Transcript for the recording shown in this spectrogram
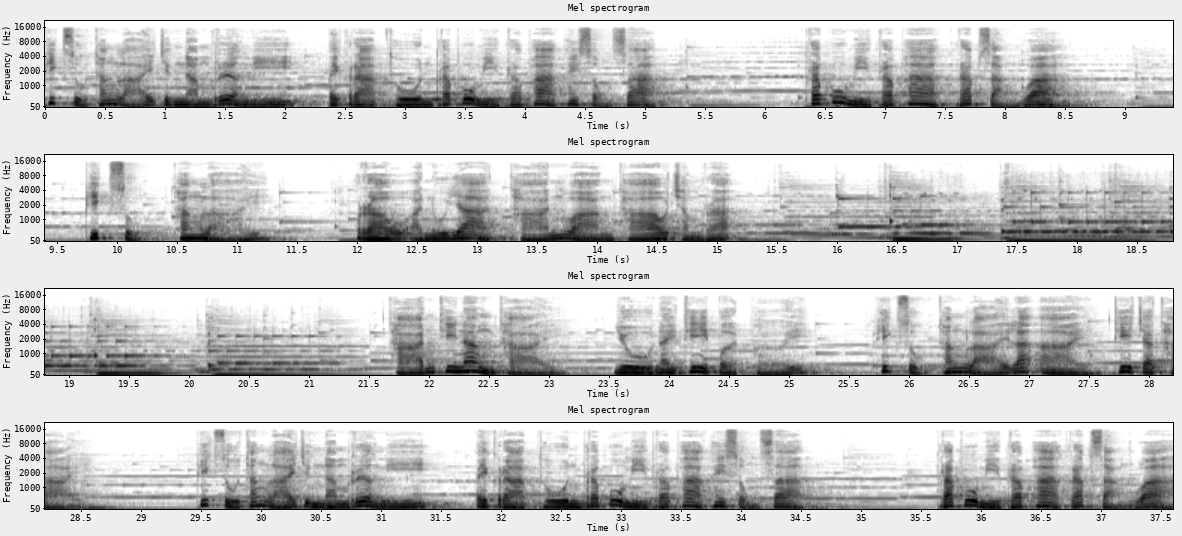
ภิกษุทั้งหลายจึงนำเรื่องนี้ไปกราบทูลพระผู้มีพระภาคให้ทรงทราบพพระผู้มีพระภาครับสั่งว่า ภิกษุทั้งหลาย เราอนุญาตฐานวางเท้าชำระฐานที่นั่งถ่ายอยู่ในที่เปิดเผย ภิกษุทั้งหลายละอายที่จะถ่าย ภิกษุทั้งหลายจึงนำเรื่องนี้ไปกราบทูลพระผู้มีพระภาคให้ทรงทราบพพระผู้มีพระภาครับสั่งว่า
